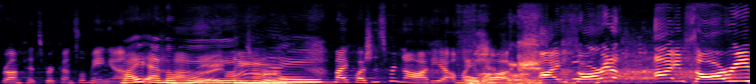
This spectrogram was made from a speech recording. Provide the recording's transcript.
from Pittsburgh, Pennsylvania. Hi, Emily. Right, Pittsburgh. My question's for Nadia. I'm like, Oh my God. I'm sorry. To, I'm sorry,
